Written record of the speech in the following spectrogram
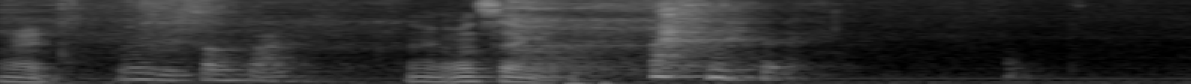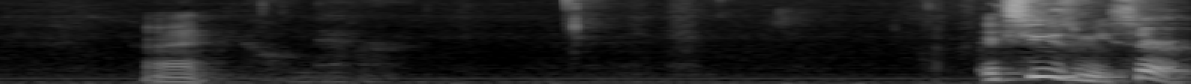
Maybe sometime. All right, one second. All right. I'll never. Excuse me, sir.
